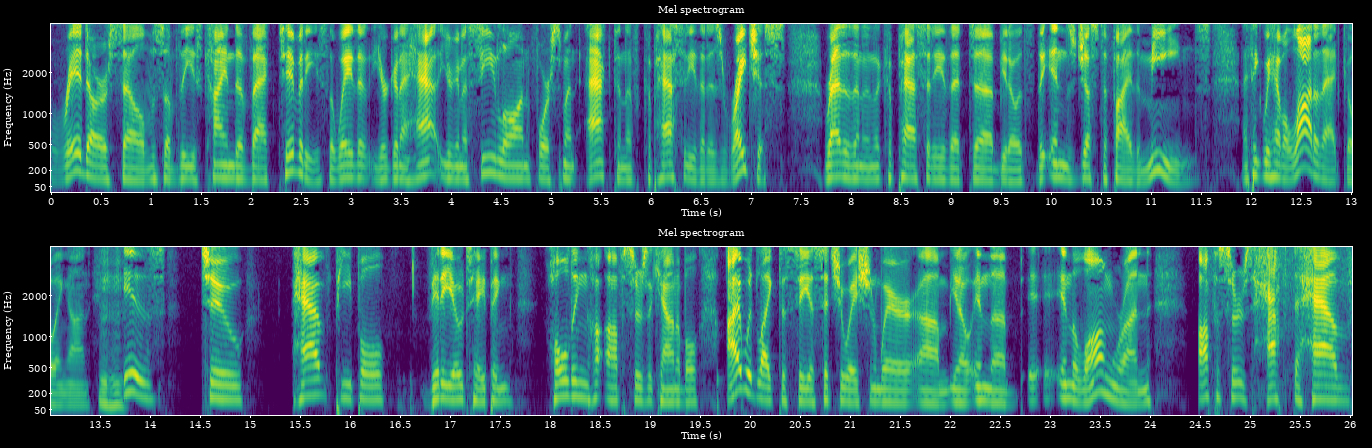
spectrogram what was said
rid ourselves of these kind of activities the way that you're going to have you're going to see law enforcement act in a capacity that is righteous rather than in a capacity that uh, you know it's the ends justify the means. I think we have a lot of that going on is to have people videotaping holding officers accountable. I would like to see a situation where um, you know in the in the long run officers have to have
